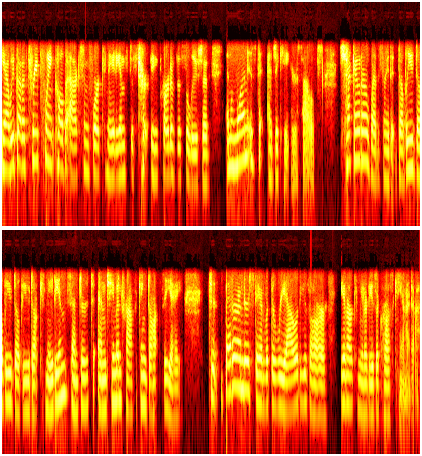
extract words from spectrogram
Yeah, we've got a three point call to action for Canadians to start being part of the solution. And one is to educate yourselves. Check out our website at www.canadiancentertoendhumantrafficking.ca to better understand what the realities are in our communities across Canada.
